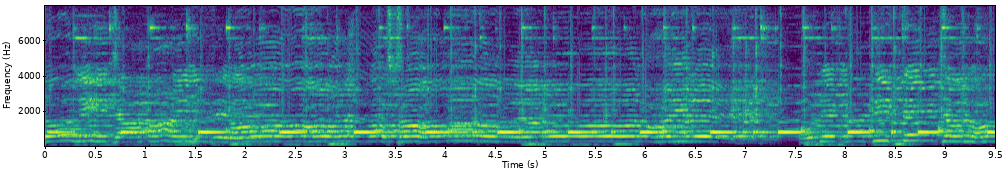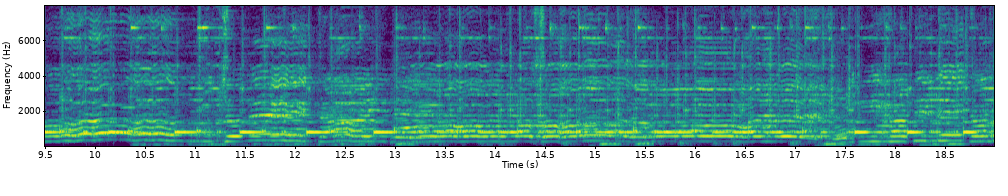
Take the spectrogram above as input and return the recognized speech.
চলে যাই ওরে কাঁদিতে জানো চলে যাই রে। কাঁদিতে জানো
